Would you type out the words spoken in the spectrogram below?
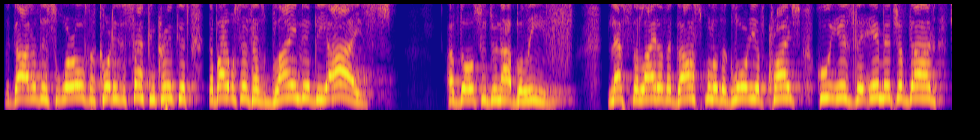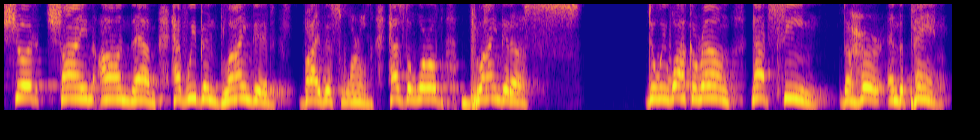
The God of this world, according to 2 Corinthians, the Bible says, has blinded the eyes of those who do not believe lest the light of the gospel of the glory of Christ, who is the image of God, should shine on them. Have we been blinded by this world? Has the world blinded us? Do we walk around not seeing the hurt and the pain?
